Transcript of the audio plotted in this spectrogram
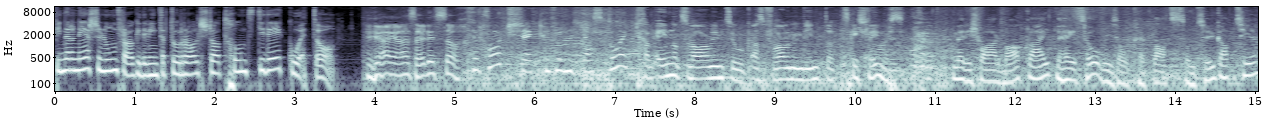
Bei einer ersten Umfrage in der Winterthur Altstadt kommt die Idee gut an. Ja, ja, soll jetzt so. Für Kurzstrecken finde ich das gut. Ich habe eher zu warm im Zug, also vor allem im Winter. Es gibt Schlimmeres. Man ist warm angelegt, man hat sowieso keinen Platz zum Zug abziehen.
